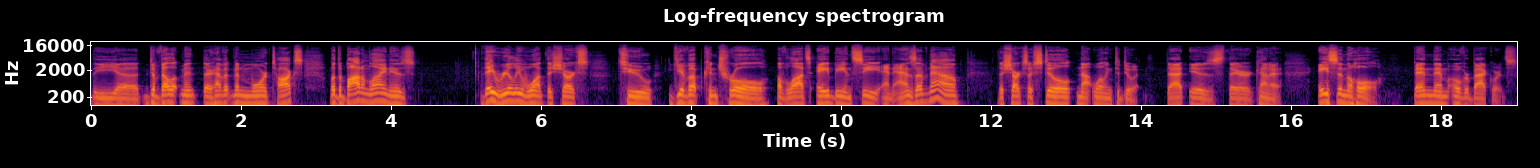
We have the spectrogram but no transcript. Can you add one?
the uh, development there haven't been more talks, but the bottom line is they really want the Sharks to give up control of lots A, B, and C, and as of now, the Sharks are still not willing to do it. That is their kind of ace in the hole. Bend them over backwards.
